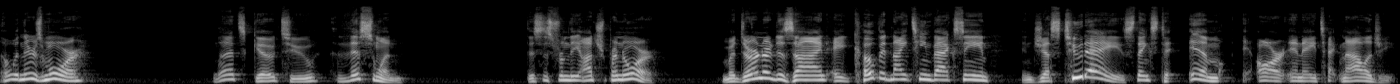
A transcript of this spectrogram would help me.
Oh, and there's more. Let's go to this one. This is from The Entrepreneur. Moderna designed a COVID 19 vaccine in just two days thanks to mRNA technology.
